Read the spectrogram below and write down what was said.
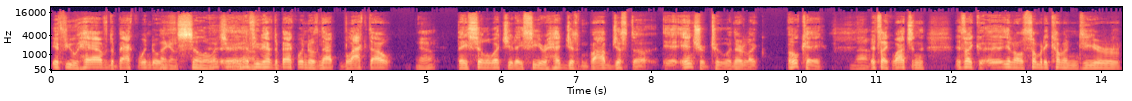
if you have the back windows. they can silhouette you. uh, Yeah, If you have the back windows not blacked out, yeah, they silhouette you. They see your head just bob just a inch or two, and they're like, "Okay." Yeah. It's like watching. It's like uh, you know somebody coming to your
